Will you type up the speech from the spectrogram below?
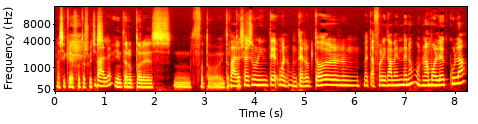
Así que fotoswitches. Vale. Interruptores, mm, fotointerruptores. Vale, o sea, es un bueno, interruptor metafóricamente, ¿no? Una molécula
